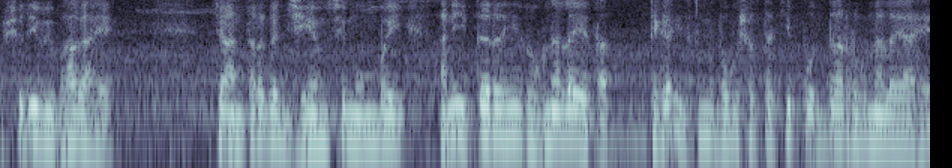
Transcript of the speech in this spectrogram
औषधी विभाग आहे ज्या अंतर्गत जी एम सी मुंबई आणि इतरही रुग्णालय येतात. ठीक आहे? इथे तुम्ही बघू शकता की पोद्दार रुग्णालय आहे.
